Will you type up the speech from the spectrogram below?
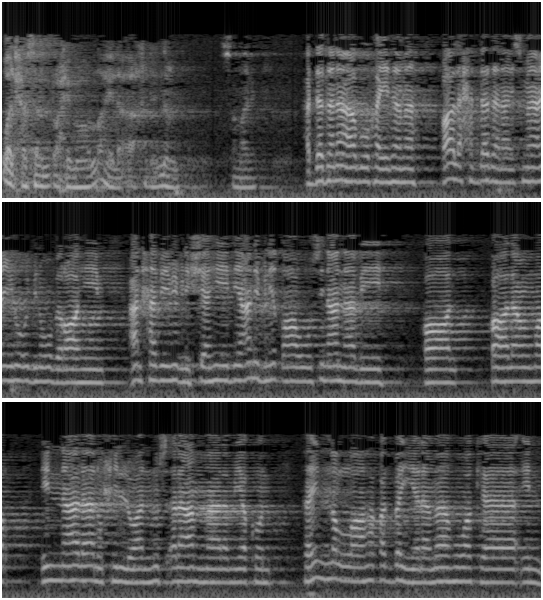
والحسن رحمه الله إلى آخره. نعم. صلى الله عليه حدثنا أبو خيثمة قال حدثنا إسماعيل بن إبراهيم عن حبيب بن الشهيد عن ابن طاووس عن أبيه قال قال عمر إنا لا نحل أن نسأل عما لم يكن فإن الله قد بين ما هو كائن.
